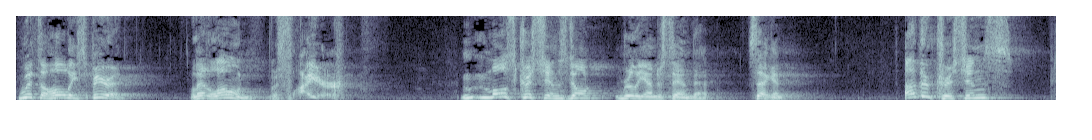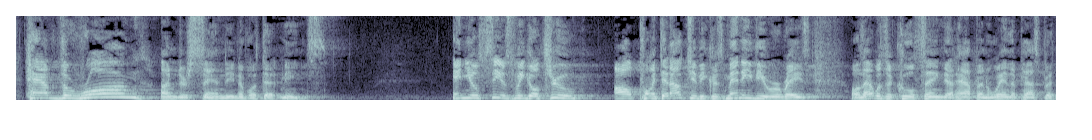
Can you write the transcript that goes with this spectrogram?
with the Holy Spirit, let alone with fire? Most Christians don't really understand that. Second, other Christians have the wrong understanding of what that means. And you'll see as we go through, I'll point that out to you because many of you were raised, oh, that was a cool thing that happened way in the past, but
